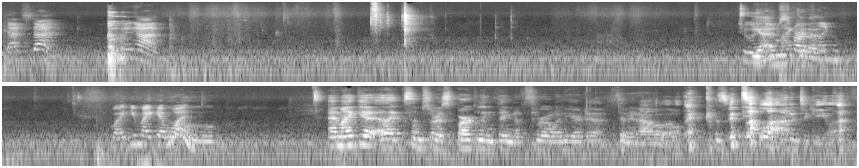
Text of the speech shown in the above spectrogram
That's done. Moving on. To a Yeah, I new might get a- sparkling. What you might get? What? Ooh. I might get like some sort of sparkling thing to throw in here to thin it out a little bit because it's a lot of tequila.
